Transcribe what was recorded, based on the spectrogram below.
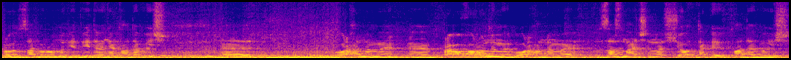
про заборону відвідування кладовищ. Е, Органами, е, правоохоронними органами зазначено, що таких кладовищ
